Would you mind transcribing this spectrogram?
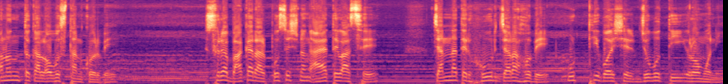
অনন্তকাল অবস্থান করবে। সুরা বাকার আর পঁচিশ নং আয়াতেও আছে, জান্নাতের হুর যারা হবে, উঠতি বয়সের যুবতী রমণী।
